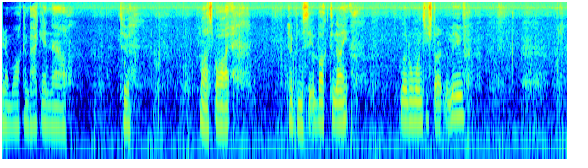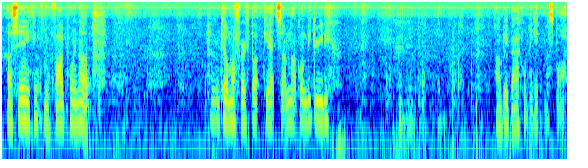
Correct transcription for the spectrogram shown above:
Alright, I'm walking back in now to my spot. Hoping to see a buck tonight. Little ones are starting to move. I'll shoot anything from a five point up. Haven't killed my first buck yet, so I'm not going to be greedy. I'll be back when I get my spot.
